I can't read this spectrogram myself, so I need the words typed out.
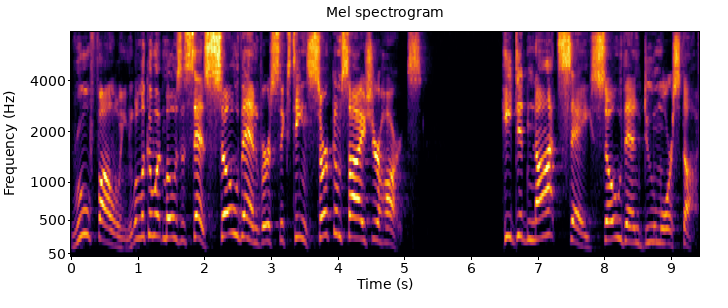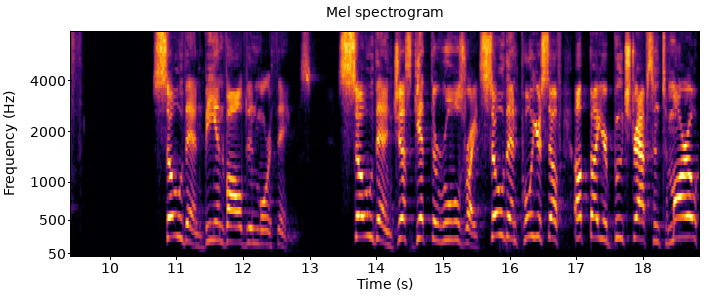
rule following. Well, look at what Moses says. So then, verse 16, circumcise your hearts he did not say, so then do more stuff. So then be involved in more things. So then just get the rules right. So then pull yourself up by your bootstraps and tomorrow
